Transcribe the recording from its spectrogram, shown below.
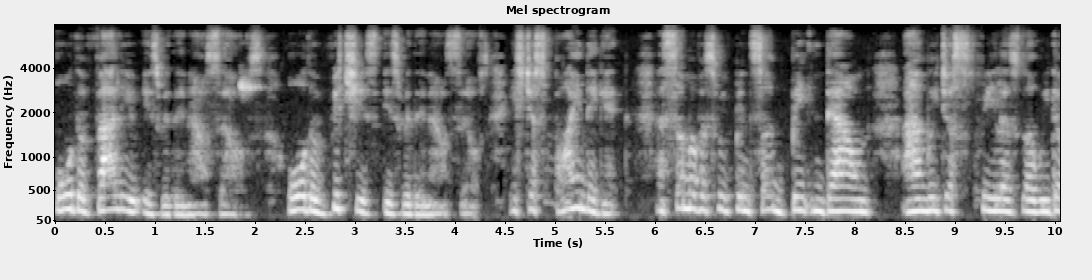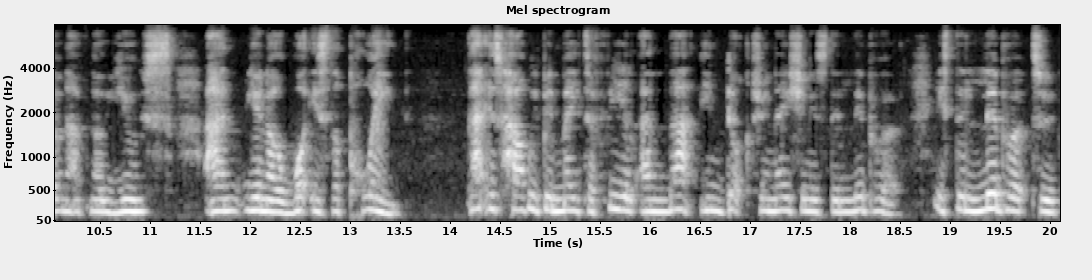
All the value is within ourselves. All the riches is within ourselves. It's just finding it. And some of us, we've been so beaten down and we just feel as though we don't have no use. And, you know, what is the point? That is how we've been made to feel, and that indoctrination is deliberate. It's deliberate to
